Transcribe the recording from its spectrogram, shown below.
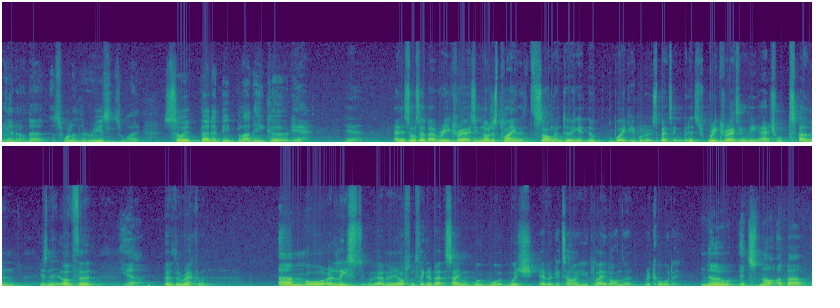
Mm. You know, that's one of the reasons why. So it better be bloody good. Yeah, yeah. And it's also about recreating, not just playing the song and doing it the way people are expecting, but it's recreating the actual tone, isn't it, of the yeah. of the record? Um, or at least, I mean, often thinking about the same, whichever guitar you played on the recording. No, it's not about,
